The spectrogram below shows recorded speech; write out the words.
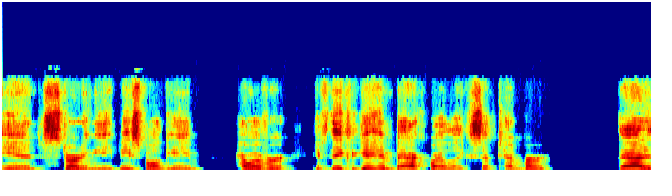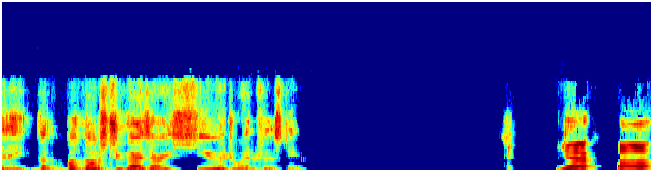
and starting a baseball game. However, if they could get him back by like September, that is a the, but those two guys are a huge win for this team. Yeah. Uh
